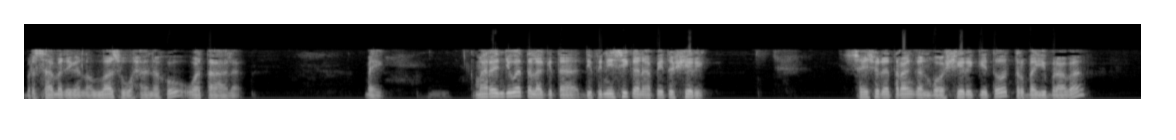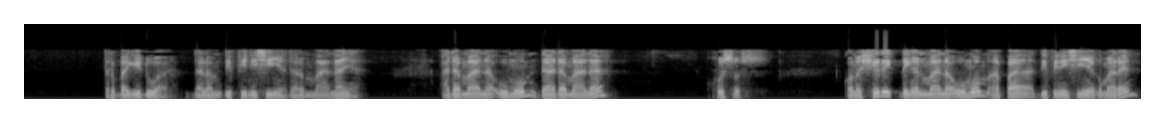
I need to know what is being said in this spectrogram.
bersama dengan Allah Subhanahu wa taala. Baik. Kemarin juga telah kita definisikan apa itu syirik. Saya sudah terangkan bahwa syirik itu terbagi berapa? Terbagi dua dalam definisinya, dalam maknanya. Ada makna umum dan ada makna khusus. Kalau syirik dengan makna umum apa definisinya kemarin?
